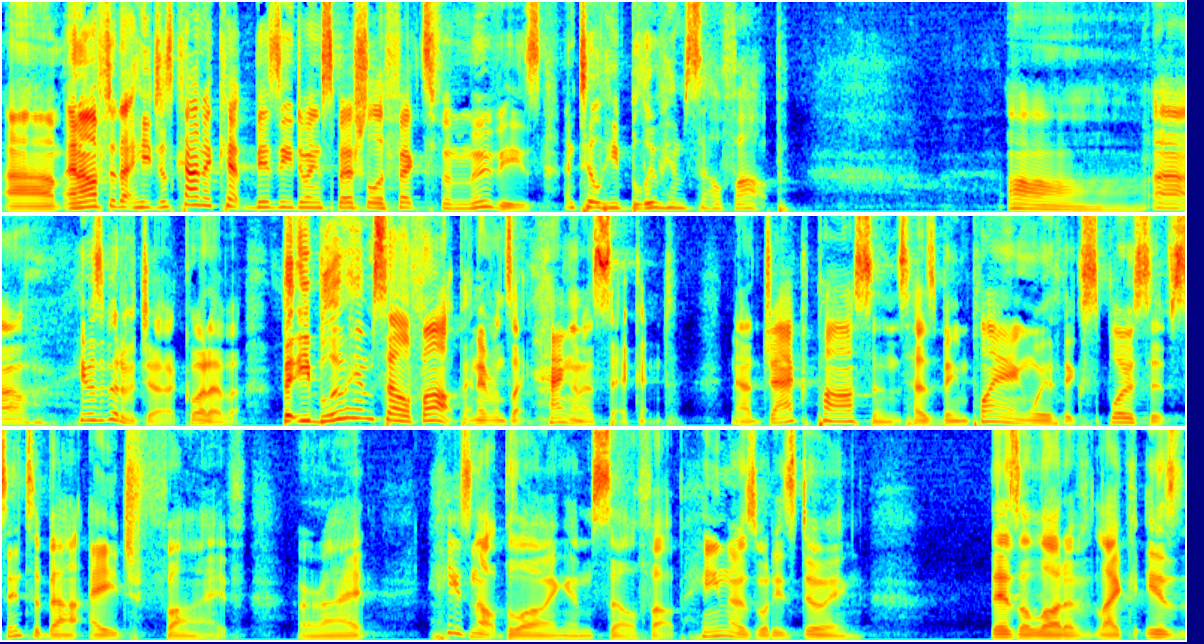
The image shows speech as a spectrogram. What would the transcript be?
Um, and after that, he just kind of kept busy doing special effects for movies until he blew himself up. Oh, oh, he was a bit of a jerk, whatever. But he blew himself up, and everyone's like, hang on a second. Now, Jack Parsons has been playing with explosives since about age five, all right? He's not blowing himself up. He knows what he's doing. There's a lot of, like, is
